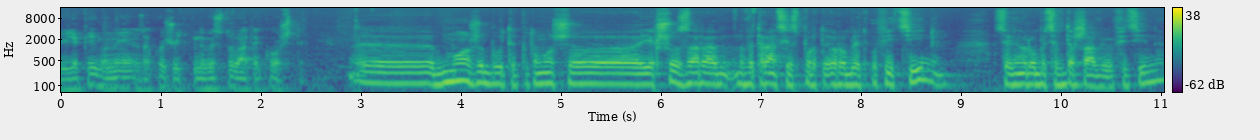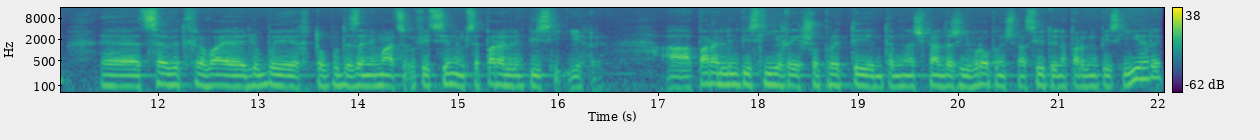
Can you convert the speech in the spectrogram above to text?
в який вони захочуть інвестувати кошти. Е, може бути, тому що якщо зараз ветеранський спорт роблять офіційним, це він робиться в державі офіційним. е, Це відкриває любий, хто буде займатися офіційним, це Паралімпійські ігри. А Паралімпійські ігри, якщо прийти там, на чемпіонат Європи, на чемпіонат світу і на Паралімпійські ігри,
